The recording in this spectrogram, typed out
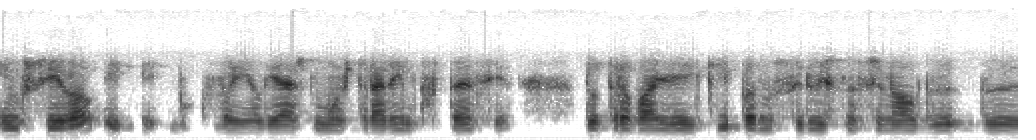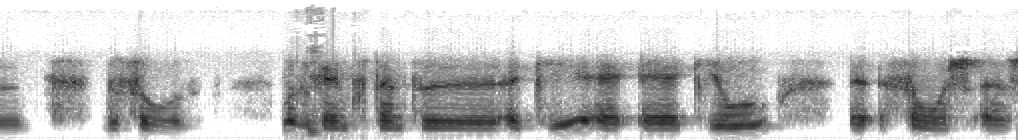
impossível e, e o que vem, aliás, demonstrar a importância do trabalho em equipa no Serviço Nacional de, de, de Saúde. Mas o que é importante aqui é, é aquilo, eh, são as, as,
